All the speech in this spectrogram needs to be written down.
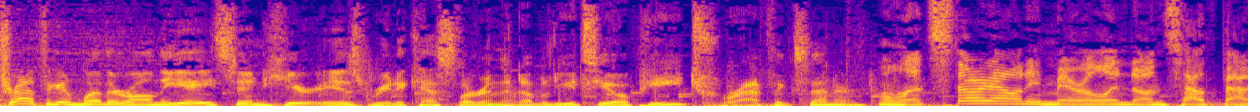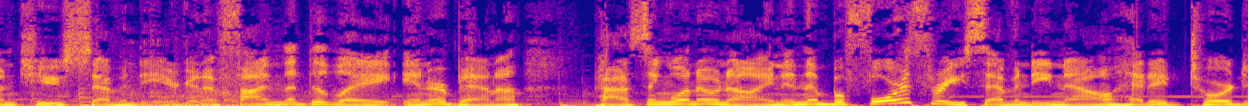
Traffic and weather on the 8th, and here is Rita Kessler in the WTOP Traffic Center. Well, let's start out in Maryland on southbound 270. You're going to find the delay in Urbana, passing 109, and then before 370 now, headed toward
